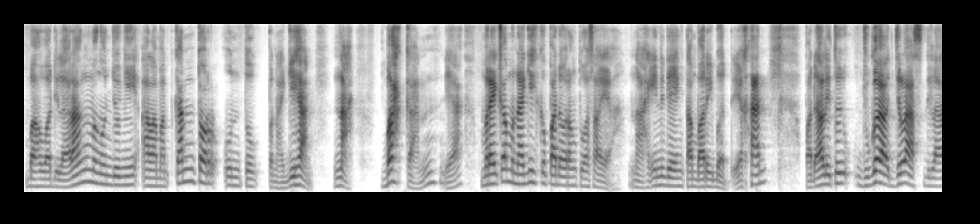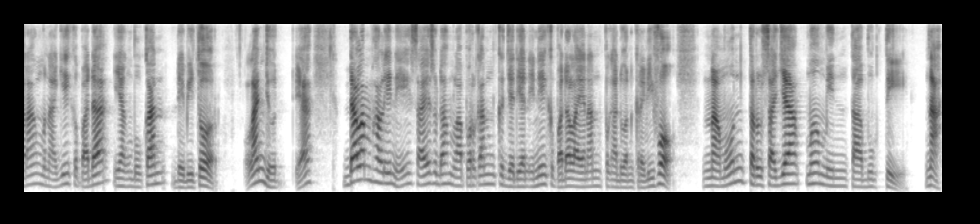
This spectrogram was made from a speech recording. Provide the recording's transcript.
bahwa dilarang mengunjungi alamat kantor untuk penagihan. Nah Bahkan ya mereka menagih kepada orang tua saya. Nah ini dia yang tambah ribet ya kan. Padahal itu juga jelas dilarang menagih kepada yang bukan debitur. Lanjut ya. Dalam hal ini saya sudah melaporkan kejadian ini kepada layanan pengaduan kredivo. Namun terus saja meminta bukti. Nah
